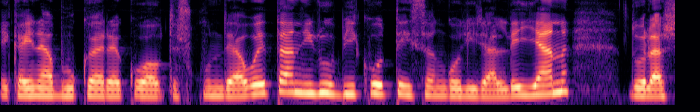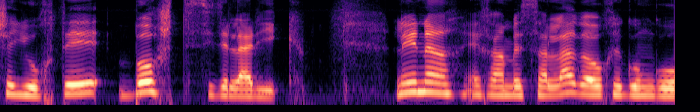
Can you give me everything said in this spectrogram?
Ekaina bukaereko hauteskunde hauetan iru bikote izango dira leian, dola sei urte bost zidelarik. Lehena, erran bezala, gaur egungo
